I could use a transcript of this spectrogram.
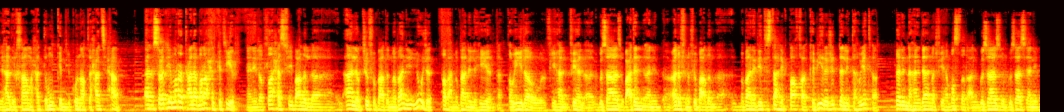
لهذه الخامة حتى ممكن يكون ناطحات سحاب. السعودية مرت على مراحل كثير. يعني لو تلاحظ في بعض الآن لو تشوف بعض المباني يوجد طبعا مباني اللي هي الطويلة وفيها فيها القزاز وبعدين يعني عرف إنه في بعض المباني دي تستهلك طاقة كبيرة جدا لتهويتها. غير إنها دائما فيها مصدر على القزاز والقزاز يعني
